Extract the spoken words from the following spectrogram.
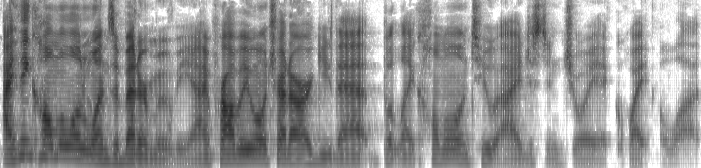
I think Home Alone 1's a better movie. I probably won't try to argue that, but like Home Alone 2, I just enjoy it quite a lot.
